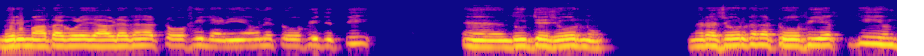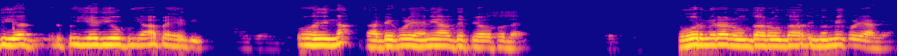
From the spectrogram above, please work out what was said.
ਮੇਰੀ ਮਾਤਾ ਕੋਲੇ ਜਾ ਵੜਿਆ, ਕਹਿੰਦਾ ਟੋਫੀ ਲੈਣੀ ਹੈ ਉਹਨੇ ਟੋਫੀ ਦਿੱਤੀ ਅਮ ਦੂਜੇ ਸ਼ੋਰ ਨੂੰ। ਮੇਰਾ ਸ਼ੋਰ ਕਹਿੰਦਾ ਟੋਫੀ ਇੱਕ ਕੀ ਹੁੰਦੀ ਆ ਰੁਪਈਏ ਦੀ, ਉਹ 50 ਪੈਸੇ ਦੀ। ਉਹ ਕਹਿੰਦੀ, ਨਾ, ਸਾਡੇ ਕੋਲੇ ਹੈ ਨਹੀਂ, ਆਪਦੇ ਪਿਓ ਤੋਂ ਲੈ। ਹੋਰ ਮੇਰਾ ਰੋਂਦਾ ਰੋਂਦਾ ਆਦੀ ਮੰਮੀ ਕੋਲੇ ਆ ਗਿਆ।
